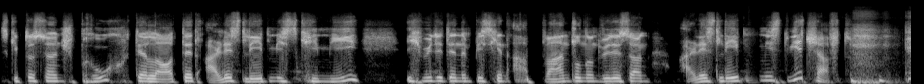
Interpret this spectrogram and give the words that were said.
Es gibt da so einen Spruch, der lautet, alles Leben ist Chemie. Ich würde den ein bisschen abwandeln und würde sagen, alles Leben ist Wirtschaft.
